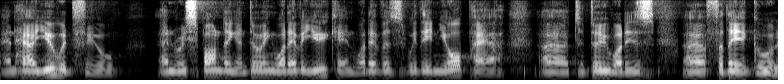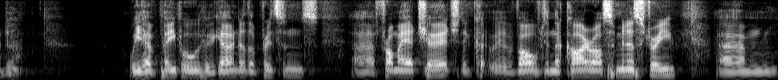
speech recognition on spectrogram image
and how you would feel and responding and doing whatever you can, whatever's within your power uh, to do what is uh, for their good. We have people who go into the prisons uh, from our church that involved in the Kairos ministry. Um,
